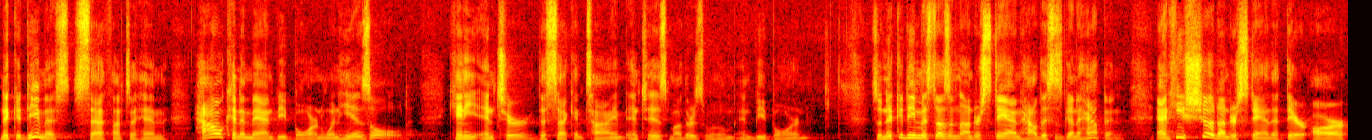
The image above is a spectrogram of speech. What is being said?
Nicodemus saith unto him, How can a man be born when he is old? Can he enter the second time into his mother's womb and be born? So Nicodemus doesn't understand how this is going to happen. And he should understand that there are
